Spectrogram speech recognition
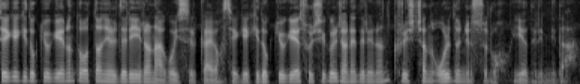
세계 기독교계에는 또 어떤 일들이 일어나고 있을까요? 세계 기독교계의 소식을 전해드리는 크리스천 월드 뉴스로 이어드립니다.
